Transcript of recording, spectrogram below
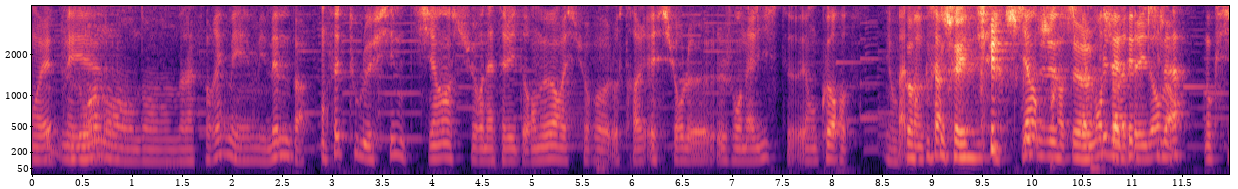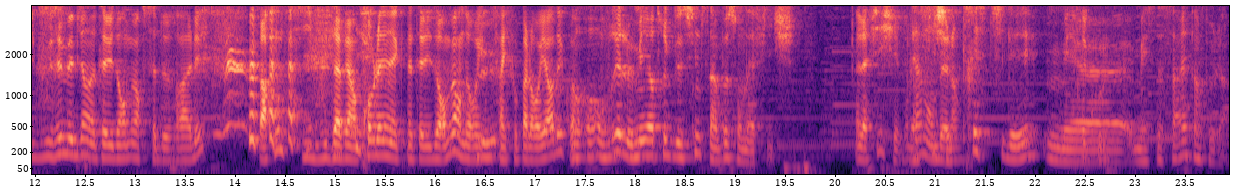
Ouais, plus mais loin dans, dans- dans la forêt, mais, mais même pas. En fait, tout le film tient sur Nathalie Dormer et sur euh, l'Austral- et sur le journaliste et encore. Et Pas encore, que ça. j'allais dire, Tient je principalement sur la Nathalie Dormer. Donc, si vous aimez bien Nathalie Dormer, ça devrait aller. Par contre, si vous avez un problème avec Nathalie Dormer, ne Le- enfin, il faut pas le regarder En, quoi. en vrai, le meilleur truc de ce film, c'est un peu son affiche. L'affiche est vraiment L'affiche belle. est hein. très stylée, mais, Très cool. euh, mais ça s'arrête un peu là.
